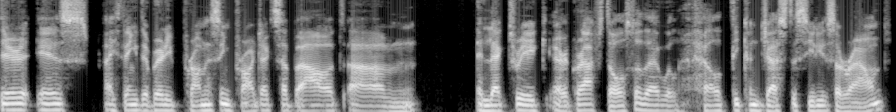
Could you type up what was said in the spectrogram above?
There is, I think, the very promising projects about, um, electric aircraft also that will help decongest the cities around.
